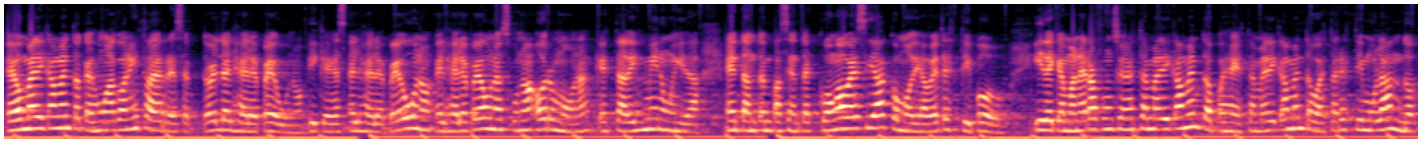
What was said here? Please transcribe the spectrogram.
es un medicamento que es un agonista del receptor del GLP-1. ¿Y qué es el GLP-1? El GLP-1 es una hormona que está disminuida en tanto en pacientes con obesidad como diabetes tipo 2. ¿Y de qué manera funciona este medicamento? Pues este medicamento va a estar estimulando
